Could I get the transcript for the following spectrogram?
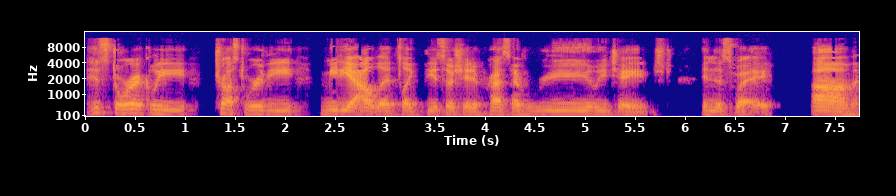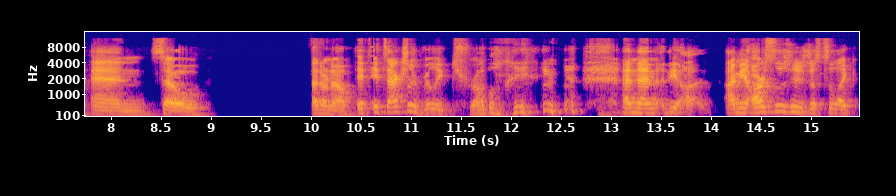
historically trustworthy media outlets like the Associated Press have really changed in this way. Um, and so I don't know. It, it's actually really troubling. Mm-hmm. And then the, uh, I mean, our solution is just to like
